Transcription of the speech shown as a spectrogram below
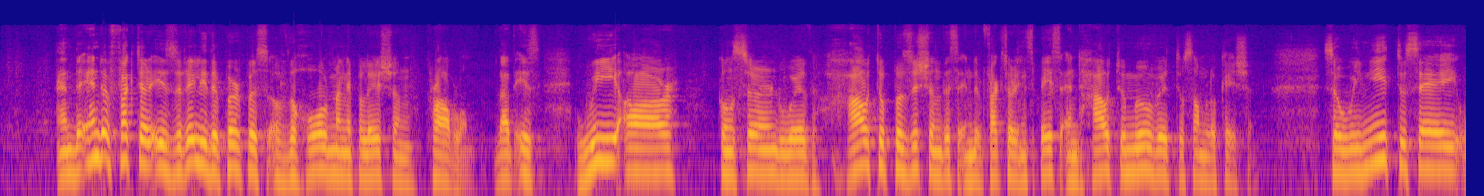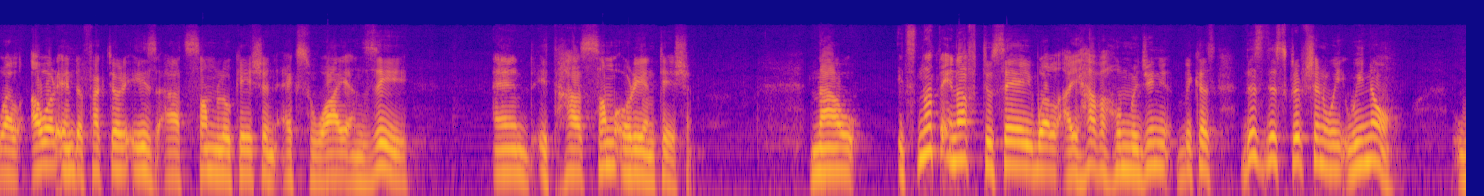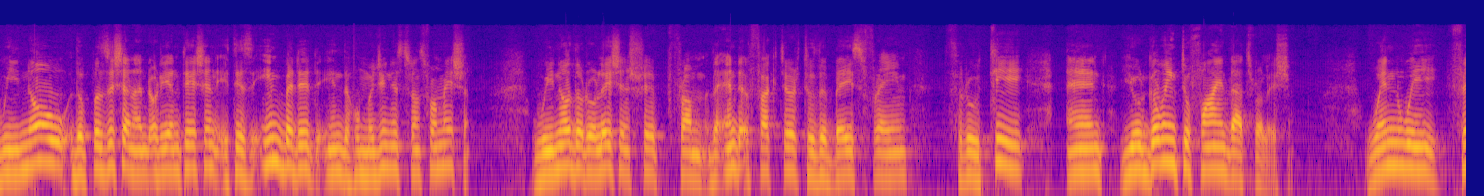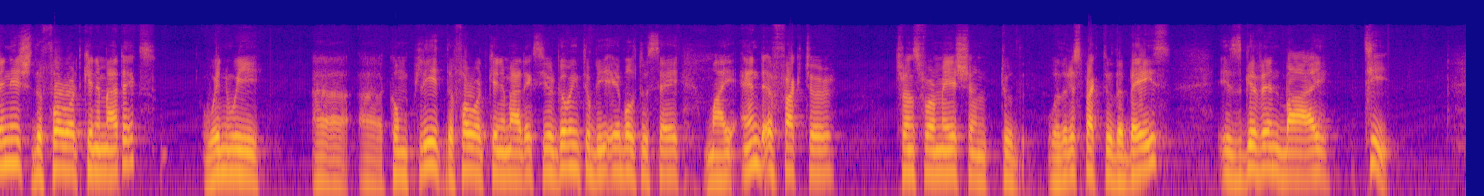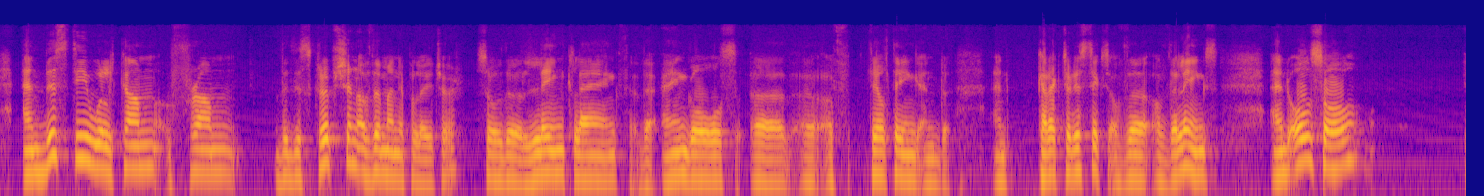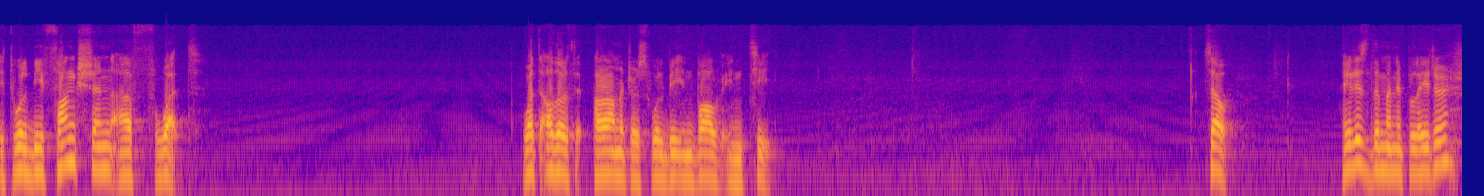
and the end effector is really the purpose of the whole manipulation problem. That is, we are concerned with how to position this end effector in space and how to move it to some location. So we need to say, well, our end effector is at some location x, y, and z, and it has some orientation. Now, it's not enough to say, well, I have a homogeneous, because this description we, we know. We know the position and orientation, it is embedded in the homogeneous transformation. We know the relationship from the end effector to the base frame through T, and you're going to find that relation when we finish the forward kinematics, when we uh, uh, complete the forward kinematics, you're going to be able to say my end effector transformation to th- with respect to the base is given by T. And this T will come from the description of the manipulator, so the link length, the angles uh, uh, of tilting and, and characteristics of the, of the links, and also it will be function of what? What other th- parameters will be involved in T? So, here is the manipulator.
